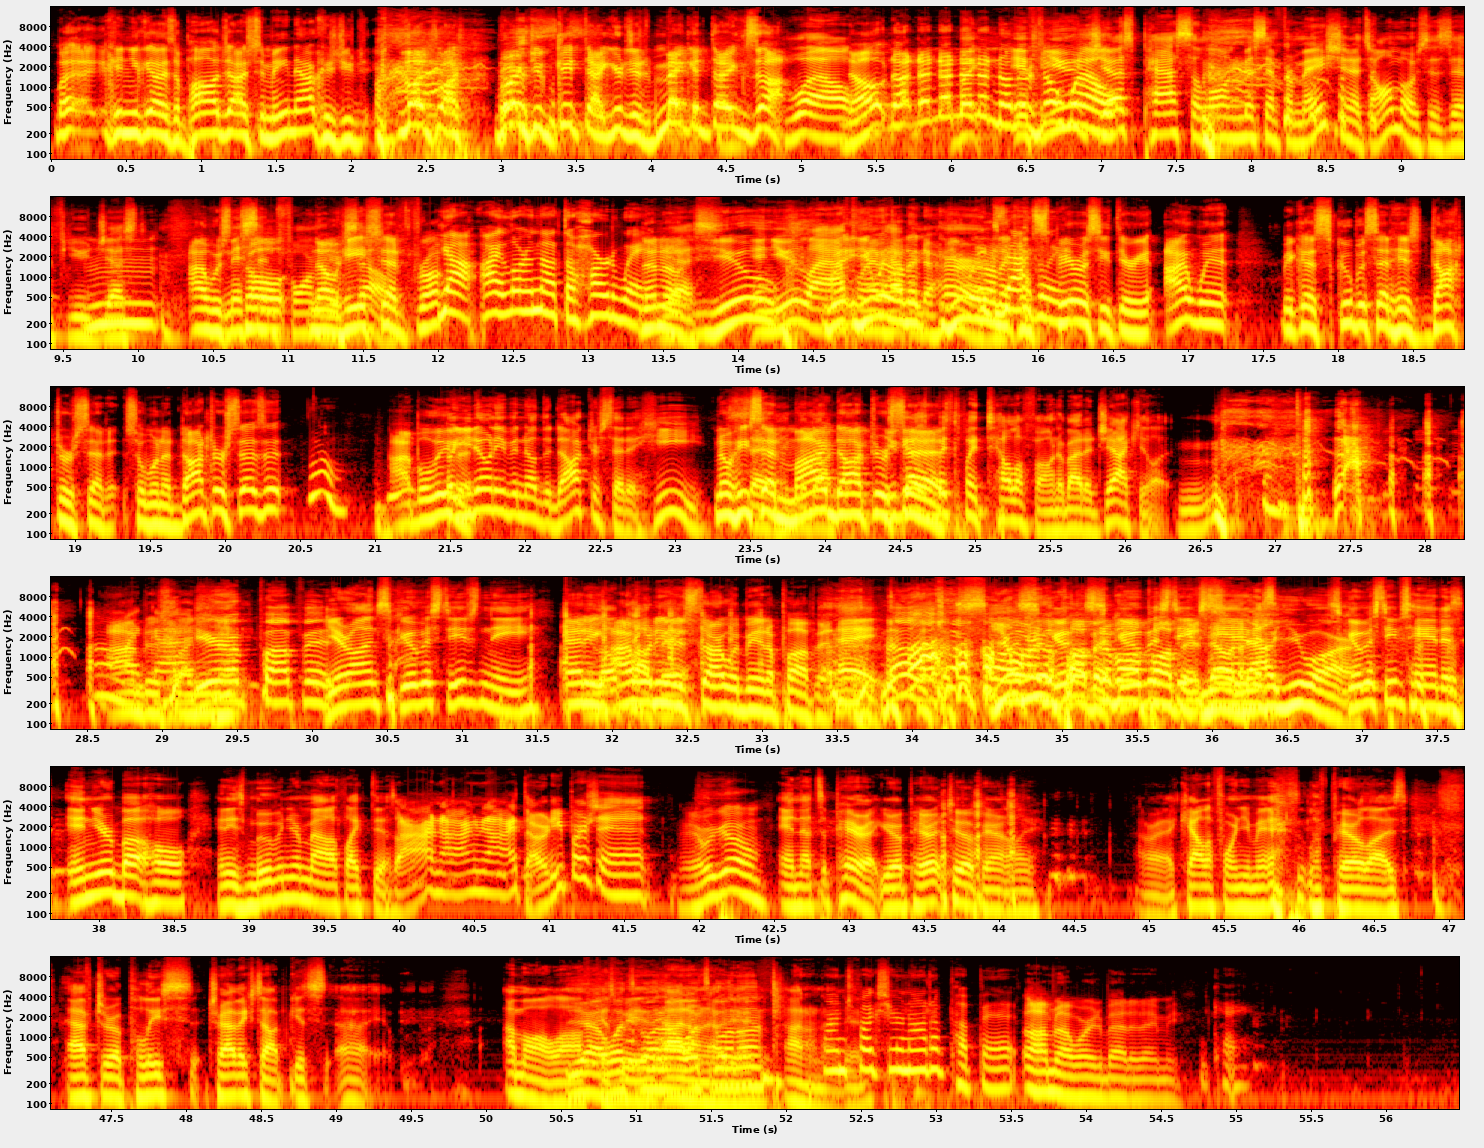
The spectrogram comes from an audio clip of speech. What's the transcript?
But uh, can you guys apologize to me now? Because you, Lunchbox, where'd you get that? You're just making things up. Well, no, no, no, no, no, no, no. There's if you just pass along misinformation, it's almost as if you mm, just I was told. misinformed No, he said from. Yeah, I learned that the hard way. No, no, Yes. you And you laughed You when it went on a, happened to her. You went on a Exactly. conspiracy theory. I went because Scuba said his doctor said it. So when a doctor says it, No. I believe But it. But you don't even know the doctor said it. He No, he said, it, the "My doctor said. you said." guys basically played telephone about ejaculate. Oh I'm just God. like You're a puppet. You're on Scuba Steve's knee. Eddie. Little I wouldn't even start with being a puppet. Hey, no, you are the Scuba- puppet of all Scuba puppets. Steve's No, hand now is- you are. Scuba Steve's hand is in your butthole, and he's moving your mouth like this. I Ah, nah, nah, thirty percent. Here we go. And that's a parrot. You're a parrot too, apparently. All right, a California man left paralyzed after a police traffic stop gets. Uh, I'm all off. Yeah, 'cause what's we- going I on? don't What's know, going dude. on? I don't know. dude. Lunchbox, you're not a puppet. Oh, I'm not worried about it, Amy. Okay.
